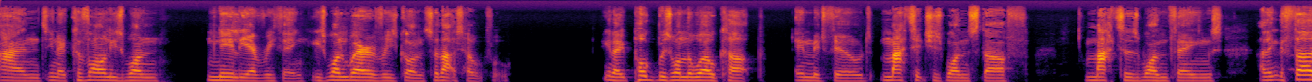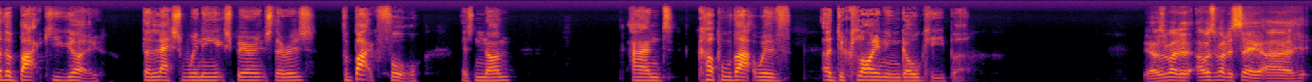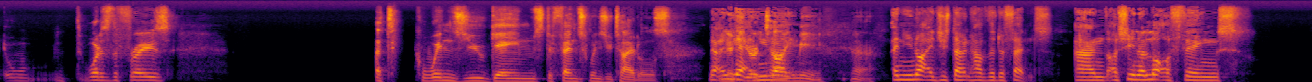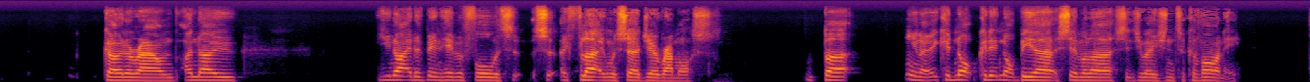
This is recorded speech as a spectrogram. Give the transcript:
and you know Cavani's won nearly everything. He's won wherever he's gone, so that's helpful. You know, Pogba's won the World Cup in midfield. Matic has won stuff. Mata's won things. I think the further back you go, the less winning experience there is. The back four, there's none and couple that with a declining goalkeeper. Yeah, I was about to. I was about to say, uh, what is the phrase? Attack wins you games, defense wins you titles. No, and if yeah, you're telling me, yeah, and United just don't have the defense. And I've seen a lot of things going around. I know United have been here before with flirting with Sergio Ramos, but you know, it could not could it not be a similar situation to Cavani?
